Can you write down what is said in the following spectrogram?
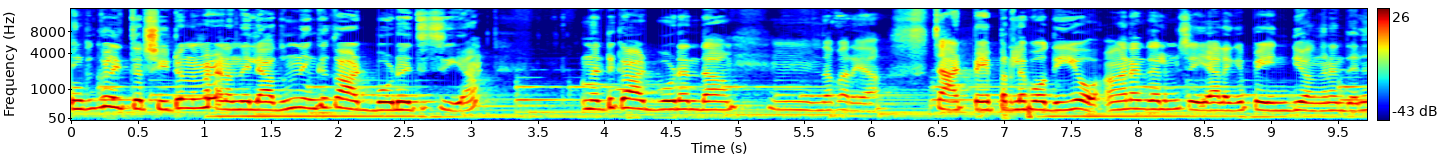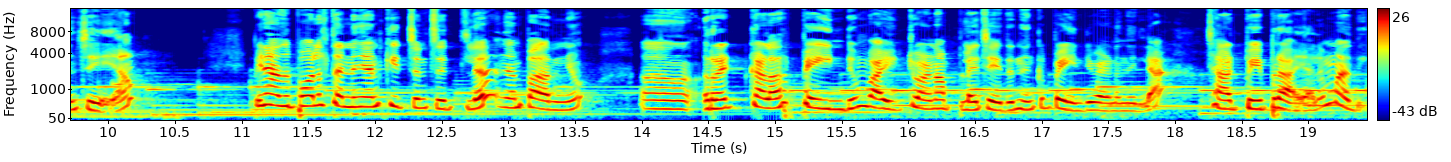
നിങ്ങൾക്ക് ഗ്ലിറ്റർ ഷീറ്റ് ഒന്നും വേണമെന്നില്ല. അതും നിങ്ങൾക്ക് കാർഡ് ബോർഡ് വെച്ച് ചെയ്യാം. എന്നിട്ട് കാർഡ്ബോർഡ് എന്താ എന്താ പറയുക ചാർട്ട് പേപ്പറിൽ പൊതിയോ അങ്ങനെ എന്തെങ്കിലും ചെയ്യാം അല്ലെങ്കിൽ പെയിന്റോ അങ്ങനെ എന്തെങ്കിലും ചെയ്യാം. പിന്നെ അതുപോലെ തന്നെ ഞാൻ കിച്ചൺ സെറ്റിൽ ഞാൻ പറഞ്ഞു റെഡ് കളർ പെയിന്റും വൈറ്റും ആണ് അപ്ലൈ ചെയ്തത്. നിങ്ങൾക്ക് പെയിന്റ് വേണമെന്നില്ല. ചാർട്ട് പേപ്പർ ആയാലും മതി.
